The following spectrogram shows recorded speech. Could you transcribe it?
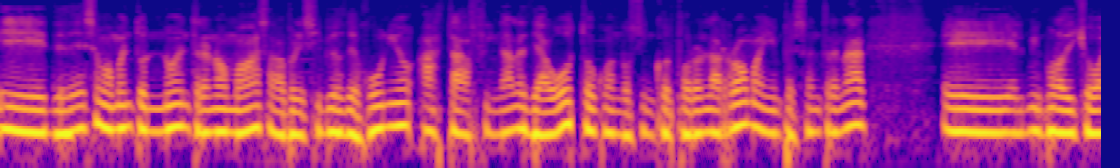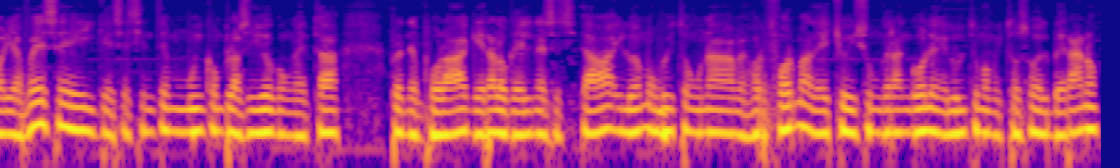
eh, desde ese momento no entrenó más a principios de junio hasta finales de agosto cuando se incorporó en la Roma y empezó a entrenar. Eh, él mismo lo ha dicho varias veces y que se siente muy complacido con esta pretemporada que era lo que él necesitaba y lo hemos visto en una mejor forma. De hecho hizo un gran gol en el último amistoso del verano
